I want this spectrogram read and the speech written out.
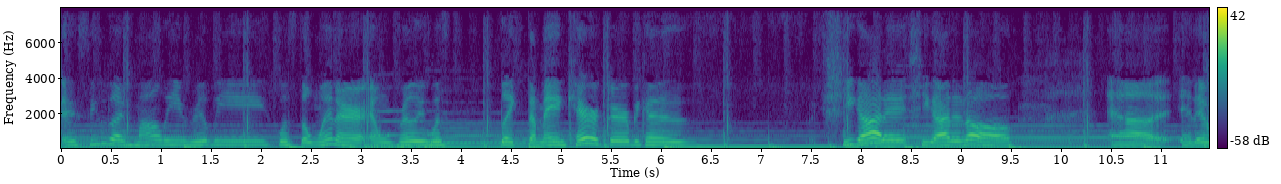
it seems like molly really was the winner and really was like the main character because she got it. She got it all uh, and it,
